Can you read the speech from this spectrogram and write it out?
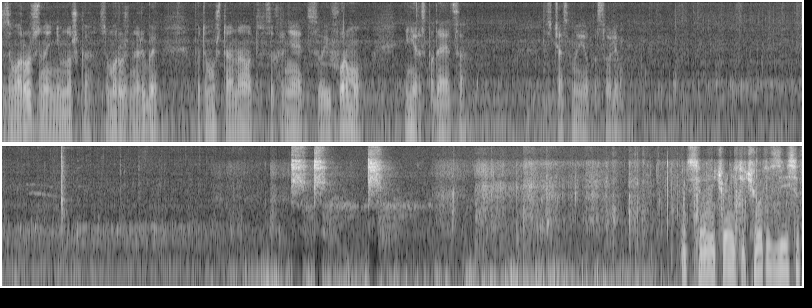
замороженной, немножко замороженной рыбой, потому что она вот сохраняет свою форму и не распадается. Сейчас мы ее посолим. Все, ничего не течет здесь. Вот.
